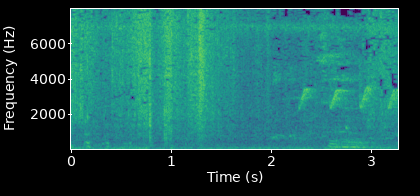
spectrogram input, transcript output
谢谢你。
